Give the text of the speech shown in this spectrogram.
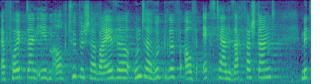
erfolgt dann eben auch typischerweise unter Rückgriff auf externen Sachverstand, mit,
